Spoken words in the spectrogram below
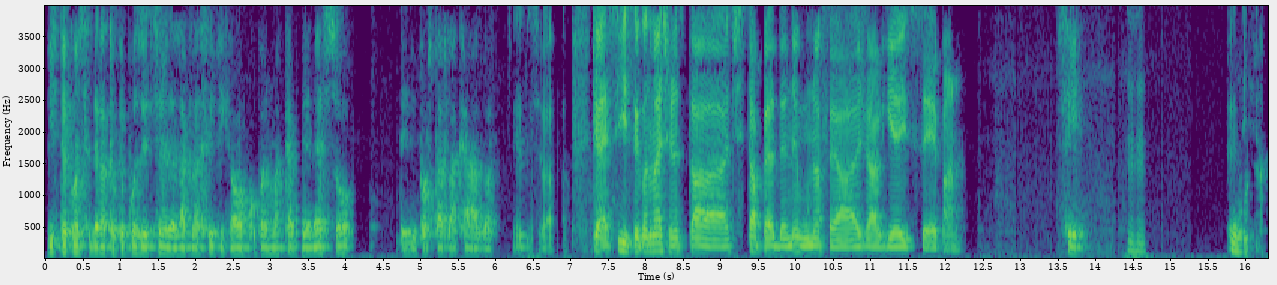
visto e considerato che posizione della classifica occupa il Maccabi adesso devi portarla a casa Esatto. Cioè, sì, secondo me ce ne sta, ci sta a perderne una fra Žalgiris e Pana. sì, Mhm. per una.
